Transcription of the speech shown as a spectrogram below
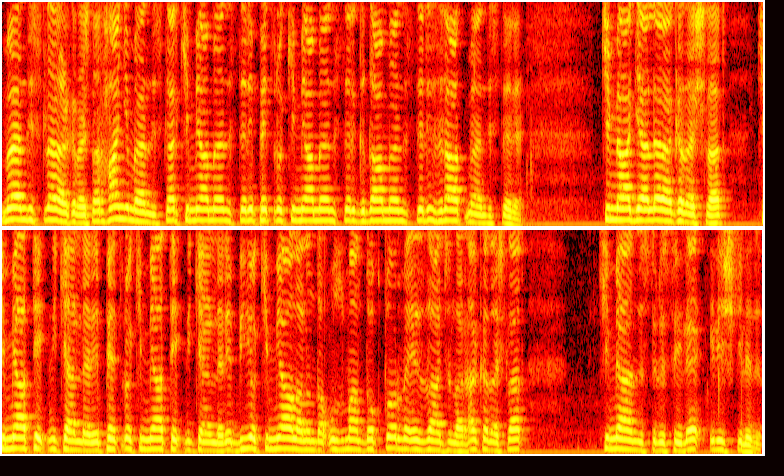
Mühendisler arkadaşlar. Hangi mühendisler? Kimya mühendisleri, petrokimya mühendisleri, gıda mühendisleri, ziraat mühendisleri. Kimyagerler arkadaşlar. Kimya teknikerleri, petrokimya teknikerleri, biyokimya alanında uzman doktor ve eczacılar arkadaşlar kimya endüstrisiyle ilişkilidir.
